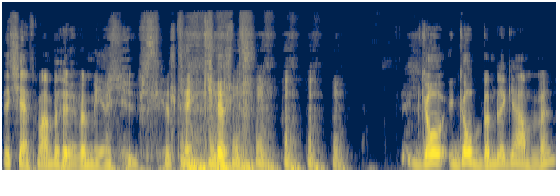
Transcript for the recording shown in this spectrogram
det känns som man behöver mer ljus helt enkelt. Go gobben blir gammal.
